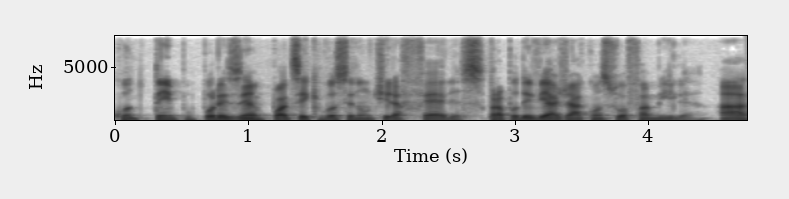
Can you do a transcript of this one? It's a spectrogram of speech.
Quanto tempo, por exemplo, pode ser que você não tira férias para poder viajar com a sua família? Ah,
